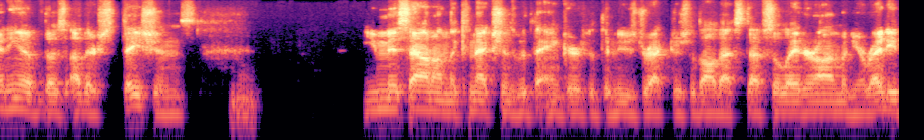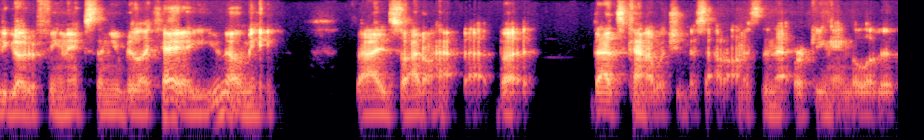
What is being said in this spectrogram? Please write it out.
any of those other stations you miss out on the connections with the anchors, with the news directors, with all that stuff. So later on, when you're ready to go to Phoenix, then you'll be like, hey, you know me. Right. So I don't have that. But that's kind of what you miss out on is the networking angle of it.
